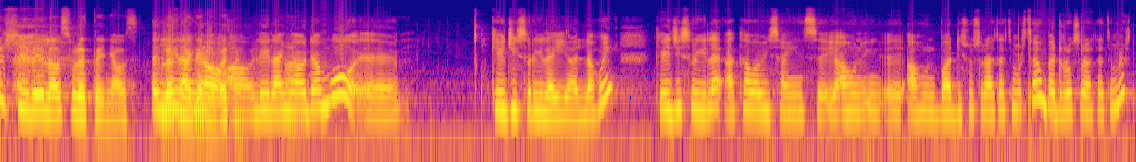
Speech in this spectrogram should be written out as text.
እሺ ሌላውስ? ሁለተኛውስ? ሁለት ነገር ሌላኛው ደግሞ KG three ላይ ያለሁኝ KG three ላይ አካባቢ ሳይንስ አሁን አሁን በአዲሱ ስርዓተ ትምህርት ሳይሆን በድሮ ስርዓተ ትምህርት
